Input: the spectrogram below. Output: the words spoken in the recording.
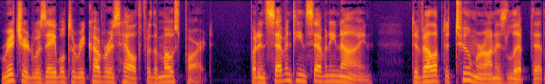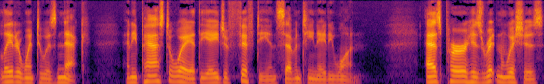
Richard was able to recover his health for the most part, but in 1779 developed a tumor on his lip that later went to his neck, and he passed away at the age of 50 in 1781. As per his written wishes,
